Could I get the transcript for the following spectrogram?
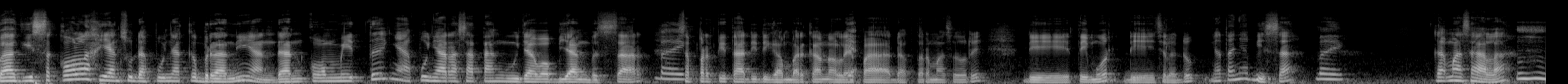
bagi sekolah yang sudah punya keberanian dan komitenya punya rasa tanggung jawab yang besar Baik. seperti tadi digambarkan oleh Pak Dr. Masuri di timur di Ciledug nyatanya bisa Baik. nggak masalah Mhm,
